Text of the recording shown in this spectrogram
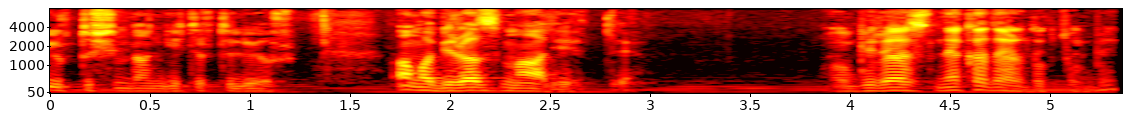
yurt dışından getirtiliyor. Ama biraz maliyetli. O biraz ne kadar doktor bey?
